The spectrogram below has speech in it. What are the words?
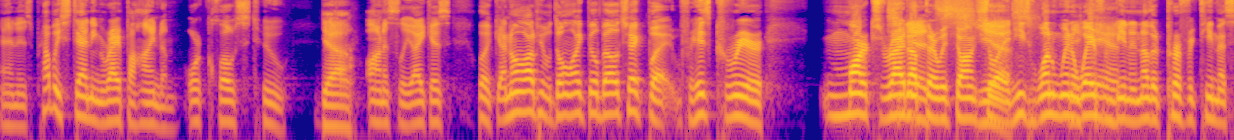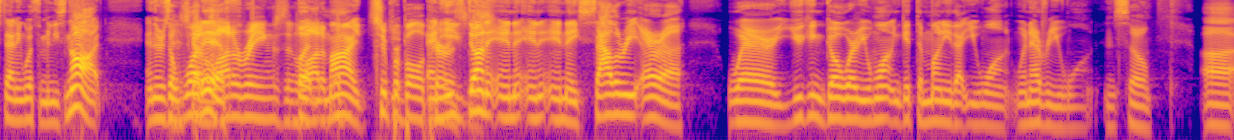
and is probably standing right behind him or close to. Yeah. Honestly, like as look, I know a lot of people don't like Bill Belichick, but for his career, marks right up there with Don Shula, and he's one win You away from being another perfect team that's standing with him, and he's not. And there's a He's what got if a lot of rings and a lot of my Super Bowl appearances, and he's done it in, in in a salary era where you can go where you want and get the money that you want whenever you want. And so uh,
